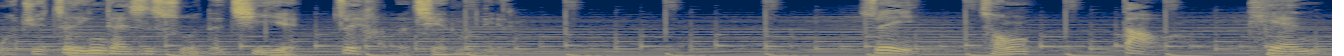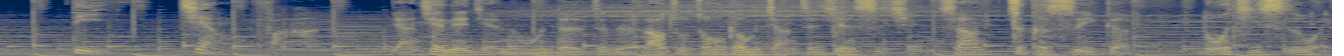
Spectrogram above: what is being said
我觉得这应该是所有的企业最好的切入点。所以从道、天、地、将、法，两千年前我们的这个老祖宗跟我们讲这件事情，实际上这个是一个逻辑思维。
